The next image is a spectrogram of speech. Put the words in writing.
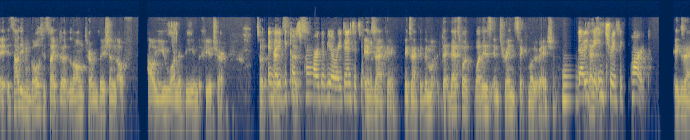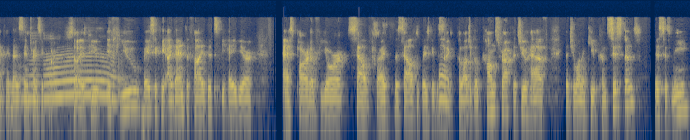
it's not even goals it's like the long-term vision of how you want to be in the future so and that it becomes part of your identity Exactly, exactly. The, that, that's what, what is intrinsic motivation. that is That's- the intrinsic part Exactly, that's the intrinsic part. So if you if Mm. you basically identify this behavior as part of your self, right? The self is basically the Mm. psychological construct that you have that you want to keep consistent. This is me.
